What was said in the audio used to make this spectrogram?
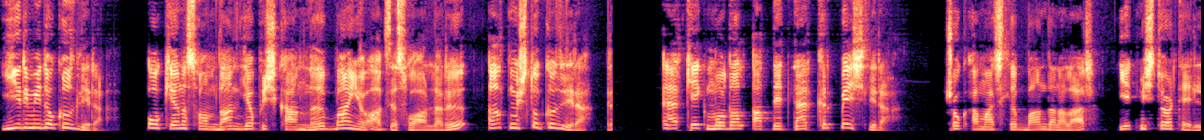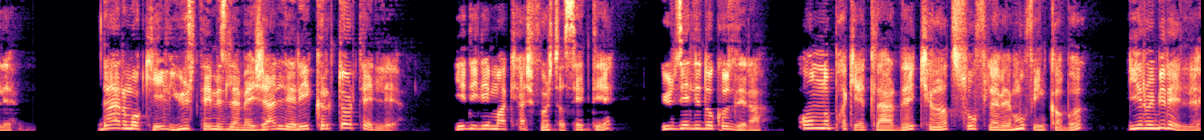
29 lira. Okyanus Home'dan yapışkanlı banyo aksesuarları 69 lira. Erkek modal atletler 45 lira. Çok amaçlı bandanalar 74.50. Dermokil yüz temizleme jelleri 44.50. Yedili makyaj fırça seti 159 lira. Onlu paketlerde kağıt, sufle ve muffin kabı 21.50.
